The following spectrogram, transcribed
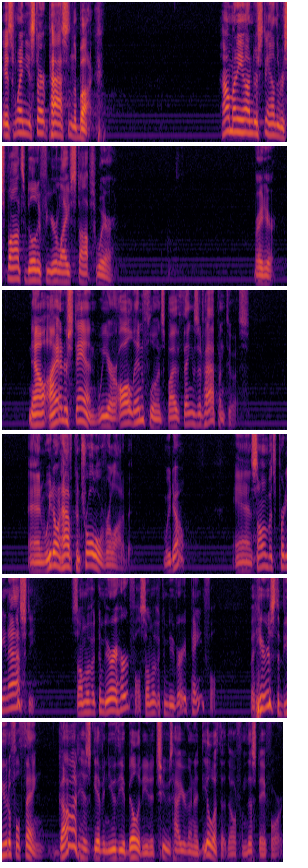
It's when you start passing the buck. How many understand the responsibility for your life stops where? Right here. Now, I understand we are all influenced by the things that have happened to us. And we don't have control over a lot of it. We don't. And some of it's pretty nasty. Some of it can be very hurtful. Some of it can be very painful. But here's the beautiful thing God has given you the ability to choose how you're going to deal with it, though, from this day forward.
